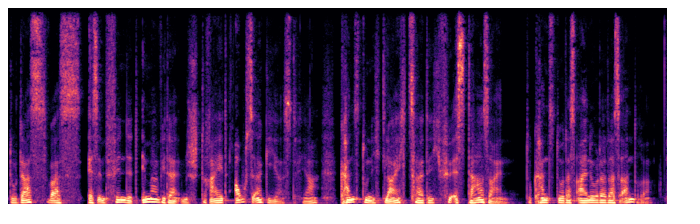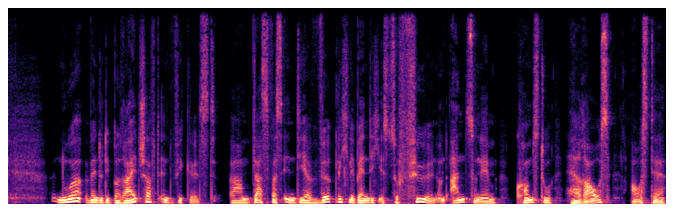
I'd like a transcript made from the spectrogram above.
du das, was es empfindet, immer wieder im Streit ausagierst, ja, kannst du nicht gleichzeitig für es da sein. Du kannst nur das eine oder das andere. Nur wenn du die Bereitschaft entwickelst, ähm, das, was in dir wirklich lebendig ist, zu fühlen und anzunehmen, kommst du heraus aus der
